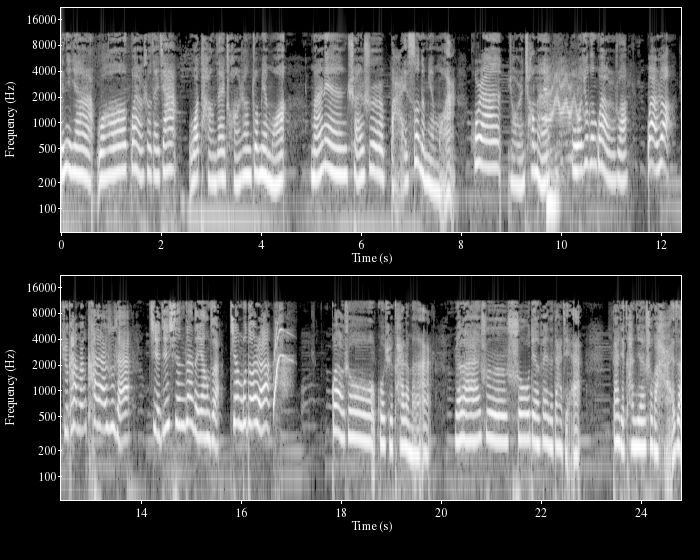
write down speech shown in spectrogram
前几天啊，我和怪小兽在家，我躺在床上做面膜，满脸全是白色的面膜啊。忽然有人敲门，我就跟怪小兽说：“怪小兽，去开门看下是谁。姐姐现在的样子见不得人。”怪小兽过去开了门啊，原来是收电费的大姐。大姐看见是个孩子，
